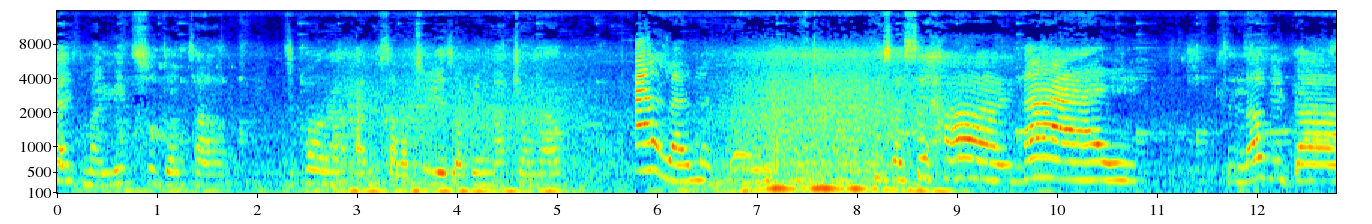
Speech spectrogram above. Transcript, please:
Here is my little daughter, Zikora, and this is our two years of being natural. Please I say hi. Hi. Say love you guys.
